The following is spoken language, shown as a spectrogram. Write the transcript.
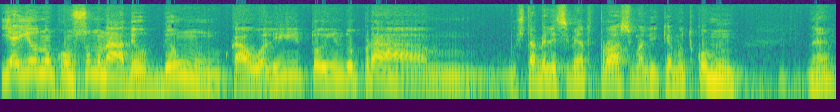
E aí eu não consumo nada. Eu dei um caô ali e estou indo para um, estabelecimento próximo ali, que é muito comum. Uhum. Né?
